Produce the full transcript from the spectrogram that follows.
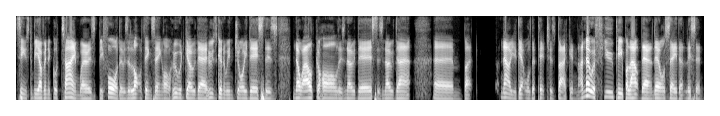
seems to be having a good time. Whereas before, there was a lot of things saying, "Oh, who would go there? Who's going to enjoy this? There's no alcohol. There's no this. There's no that." Um, but now you get all the pictures back, and I know a few people out there, and they all say that, listen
